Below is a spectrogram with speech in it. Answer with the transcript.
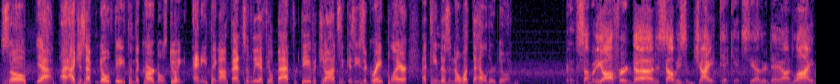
So yeah, I, I just have no faith in the Cardinals doing anything offensively. I feel bad for David Johnson because he's a great player. That team doesn't know what the hell they're doing. Somebody offered uh, to sell me some giant tickets the other day online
